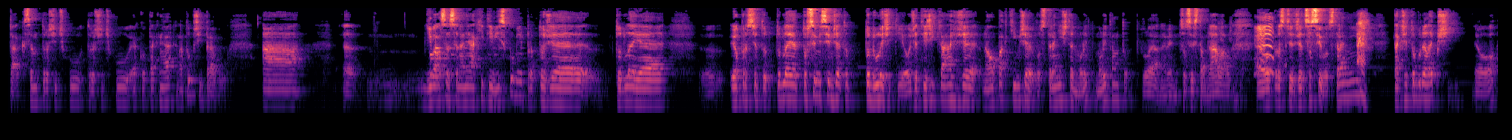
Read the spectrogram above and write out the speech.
tak jsem trošičku, trošičku jako tak nějak na tu přípravu. A díval jsem se na nějaký ty výzkumy, protože tohle je eh, jo, prostě to, tohle je, to si myslím, že je to, to důležité, jo, že ty říkáš, že naopak tím, že odstraníš ten molit, molitan, to, tohle já nevím, co jsi tam dával, jo, prostě, že co si odstraníš, takže to bude lepší, jo,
